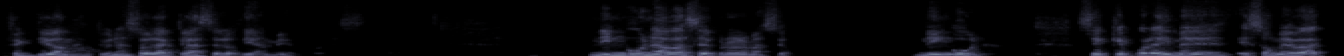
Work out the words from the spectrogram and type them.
Efectivamente, una sola clase los días miércoles. Ninguna base de programación, ninguna. Sé que por ahí eso me va a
